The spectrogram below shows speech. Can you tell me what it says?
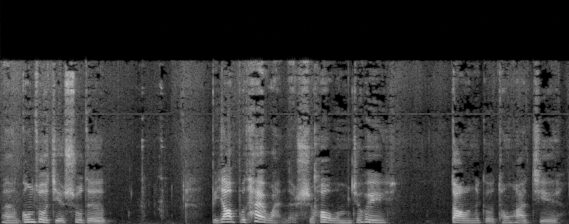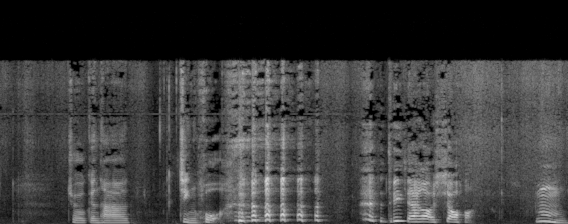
嗯、工作结束的比较不太晚的时候，我们就会到那个通化街，就跟他进货，听起来很好笑哈。嗯，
